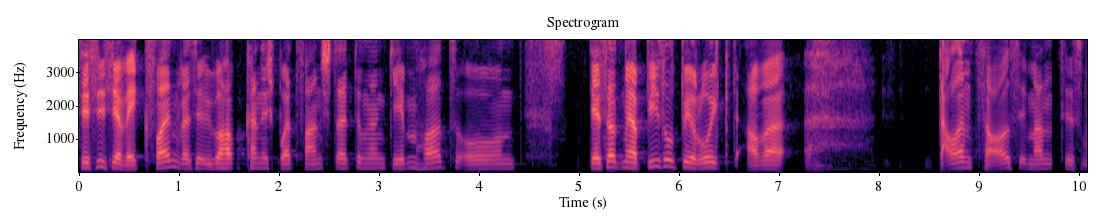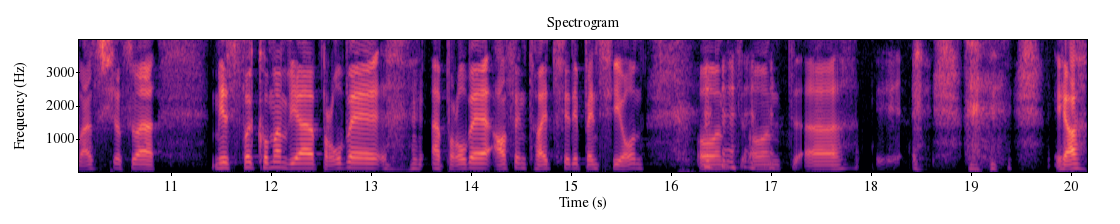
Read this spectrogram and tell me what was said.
das ist ja weggefallen, weil es ja überhaupt keine Sportveranstaltungen gegeben hat. Und das hat mich ein bisschen beruhigt, aber äh, dauernd zu Hause, ich meine, das war schon so ein, mir ist vollkommen wie eine Probe, ein Probeaufenthalt für die Pension. Und, und äh, ja,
